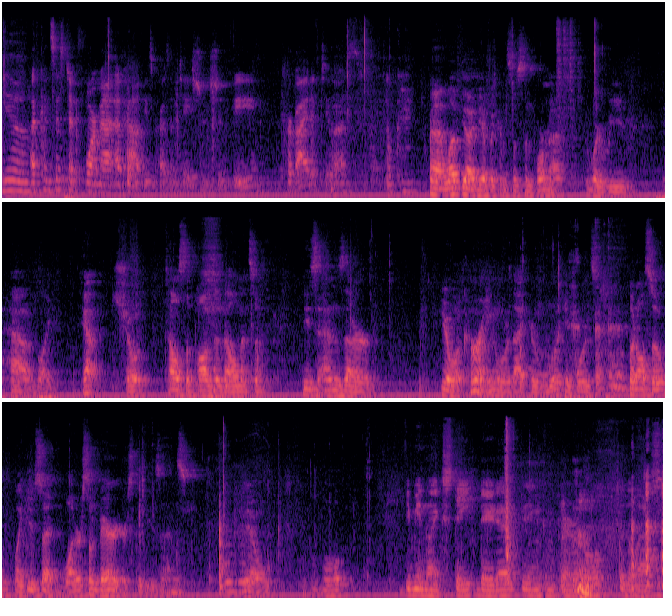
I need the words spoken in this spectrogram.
Yeah, A consistent format of how these presentations should be provided to us. okay. And I love the idea of a consistent format where we have like, yeah, show, tell us the positive elements of these ends that are, you know, occurring or that you're working towards, but also, like you said, what are some barriers to these ends? Mm-hmm. You know, well, You mean like state data being comparable to the last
